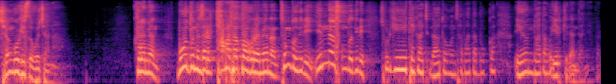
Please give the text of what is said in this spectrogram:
전국에서 오잖아 그러면 모든 은사를 다 받았다고 그러면 성도들이 있는 성도들이 솔깃해가지고 나도 은사 받아볼까? 예언 받아볼까 이렇게 된다니까.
